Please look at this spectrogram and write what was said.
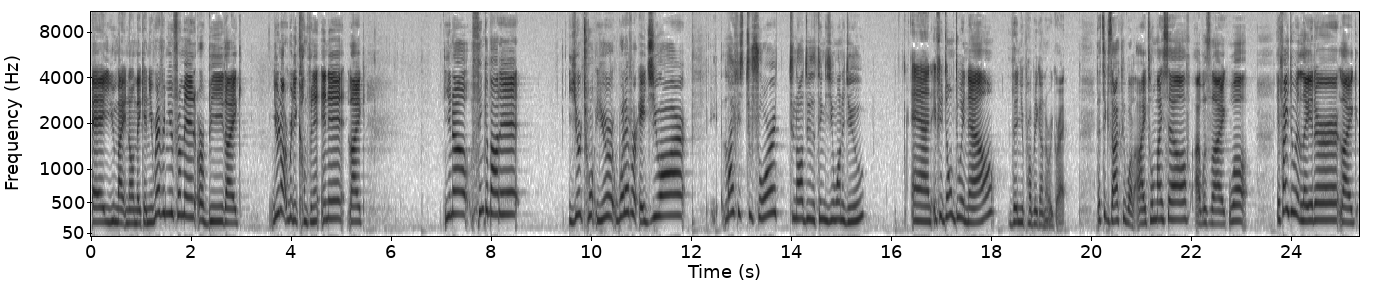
A, you might not make any revenue from it, or B, like, you're not really confident in it, like, you know, think about it. You're, tw- you're whatever age you are, life is too short to not do the things you want to do. And if you don't do it now, then you're probably going to regret. That's exactly what I told myself. I was like, well, if I do it later, like,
